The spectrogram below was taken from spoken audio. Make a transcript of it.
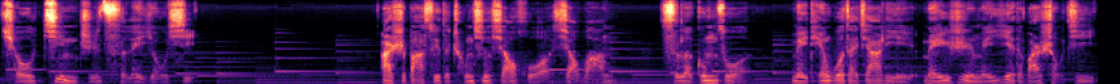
求禁止此类游戏。二十八岁的重庆小伙小王辞了工作，每天窝在家里没日没夜的玩手机。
